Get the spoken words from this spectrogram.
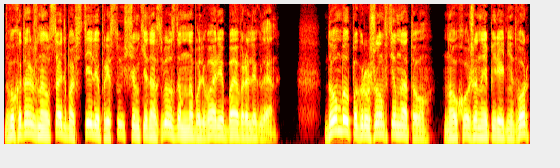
двухэтажная усадьба в стиле, присущем кинозвездам на бульваре Беверли-Глен. Дом был погружен в темноту, но ухоженный передний двор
